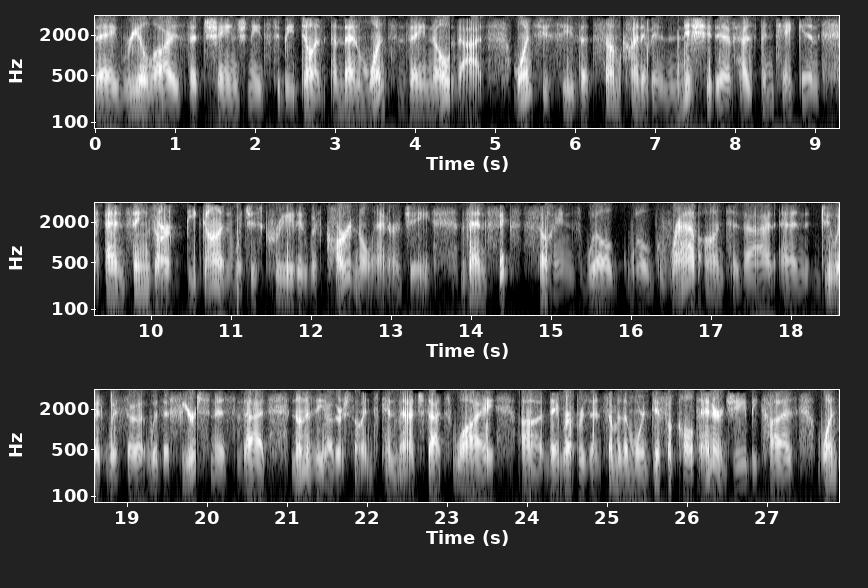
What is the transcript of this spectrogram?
they realize that change needs to be done, and then once they know that, once you see that some kind of initiative has been taken and things are begun, which is created with cardinal energy, then fixed signs will will grab onto that and do it with a with a fierceness that none of the other signs can match. That's why uh, they represent some of the more difficult energy because once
